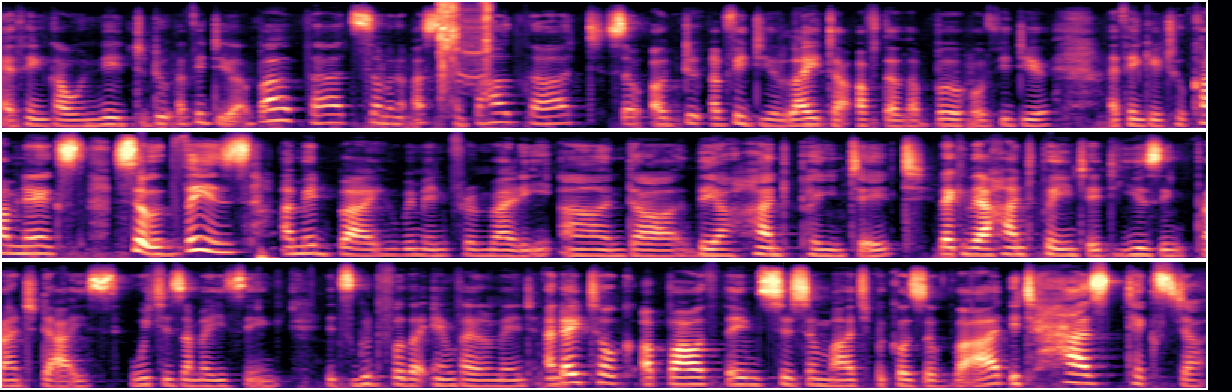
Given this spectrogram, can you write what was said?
I think I will need to do a video about that. Someone asked about that. So I'll do a video later after the boho video. I think it will come next. So these are made by women from Mali and uh, they are hand painted. Like they're hand painted using plant dyes, which is amazing. It's good for the environment. And I talk about them so, so much because of that. It has texture.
